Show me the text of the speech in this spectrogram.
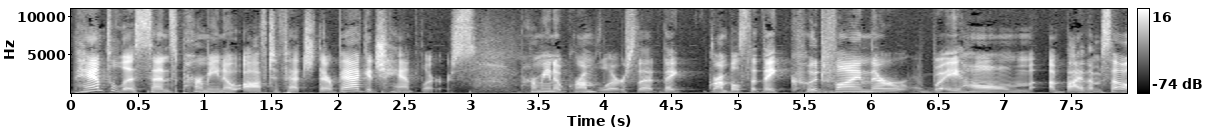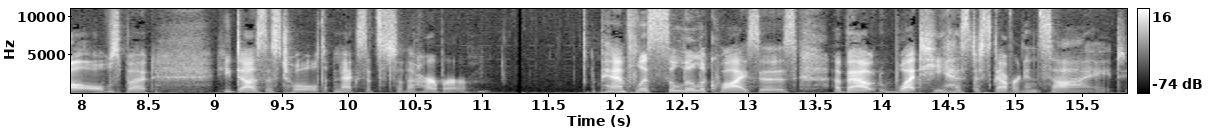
Pamphilus sends Parmeno off to fetch their baggage handlers. Parmeno grumblers that they grumbles that they could find their way home by themselves, but he does as told and exits to the harbor. Pamphilus soliloquizes about what he has discovered inside.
